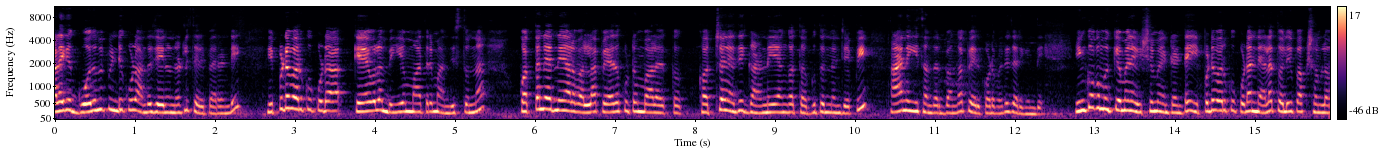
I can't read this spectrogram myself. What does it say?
అలాగే గోధుమ పిండి కూడా అందజేయనున్నట్లు తెలిపారండి. ఇప్పటి వరకు కూడా కేవలం బియ్యం మాత్రమే అందిస్తున్న కొత్త నిర్ణయాల వల్ల పేద కుటుంబాల యొక్క ఖర్చు అనేది గణనీయంగా తగ్గుతుందని చెప్పి ఆయన ఈ సందర్భంగా పేర్కోవడం అయితే జరిగింది. ఇంకొక ముఖ్యమైన విషయం ఏంటంటే ఇప్పటి వరకు కూడా నెల తొలి పక్షంలో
